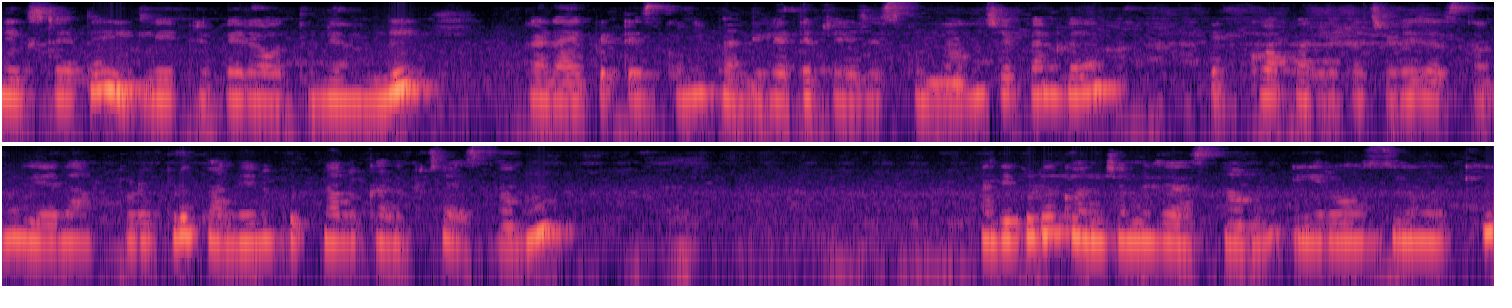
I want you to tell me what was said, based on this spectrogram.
నెక్స్ట్ అయితే ఇడ్లీ ప్రిపేర్ అవుతూనే ఉంది. కడాయి పెట్టేసుకొని పల్లీలు అయితే ఫ్రై చేసుకున్నాను చెప్పాను కదా. ఎక్కువ పల్లీ పచ్చడి చేస్తాను. లేదా అప్పుడప్పుడు పల్లీలు పుట్నాలు కలిపి చేస్తాను. అది కూడా కొంచెమే చేస్తాను. ఈ రోజుకి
